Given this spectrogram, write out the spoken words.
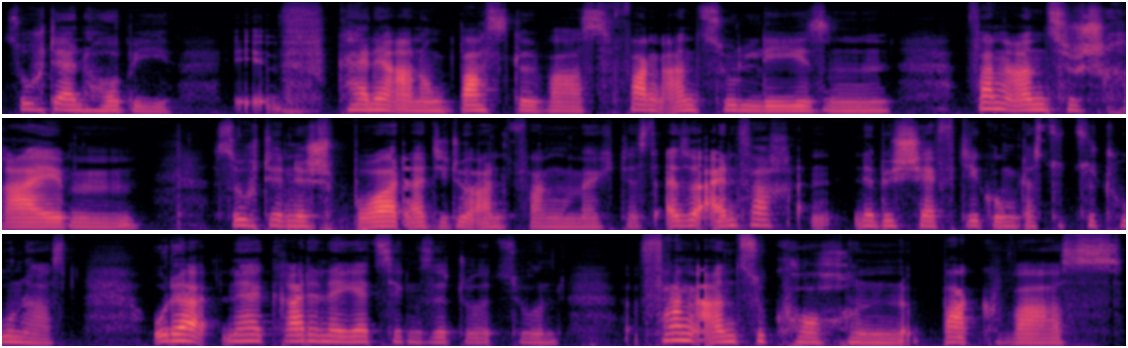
Such dir ein Hobby. Keine Ahnung, bastel was, fang an zu lesen, fang an zu schreiben, such dir eine Sportart, die du anfangen möchtest. Also einfach eine Beschäftigung, dass du zu tun hast. Oder ne, gerade in der jetzigen Situation, fang an zu kochen, back was,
